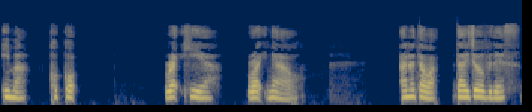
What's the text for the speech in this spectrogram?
今、ここ。right here, right now. あなたは大丈夫です。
